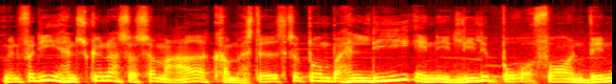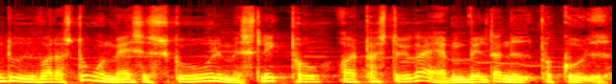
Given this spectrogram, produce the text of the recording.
Men fordi han skynder sig så meget at komme afsted, så bomber han lige ind i et lille bord foran vinduet, hvor der stod en masse skåle med slik på, og et par stykker af dem vælter ned på gulvet.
